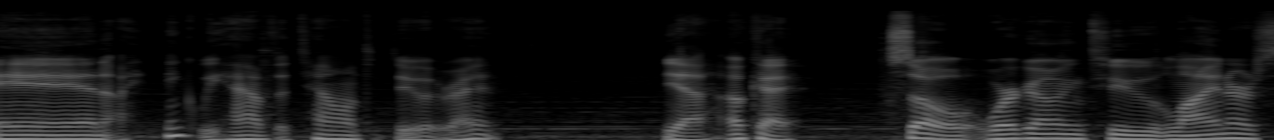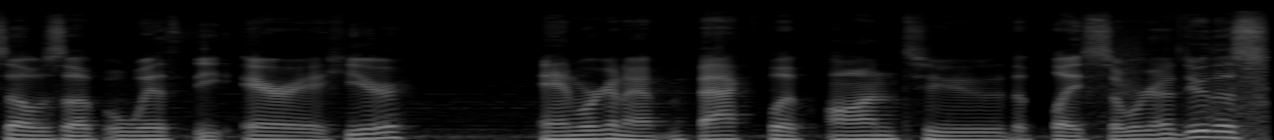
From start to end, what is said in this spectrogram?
and I think we have the talent to do it, right? Yeah. Okay. So we're going to line ourselves up with the area here and we're going to backflip onto the place. So we're going to do this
